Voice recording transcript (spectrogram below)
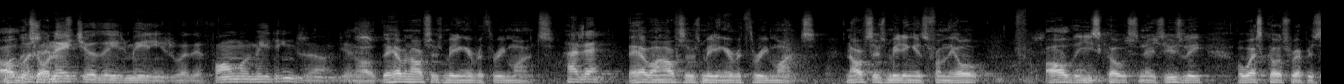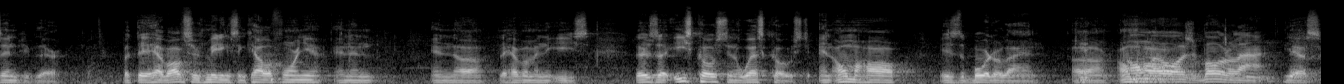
all What the was the nature of these meetings? Were they formal meetings or just? No, they have an officers' meeting every three months. How's that? They have an officers' meeting every three months. An officers' meeting is from the old, all the East Coast, and there's usually a West Coast representative there. But they have officers' meetings in California, and then, and uh, they have them in the east. There's a east coast and a west coast, and Omaha is the borderline. Uh, Omaha is the borderline. Yes,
